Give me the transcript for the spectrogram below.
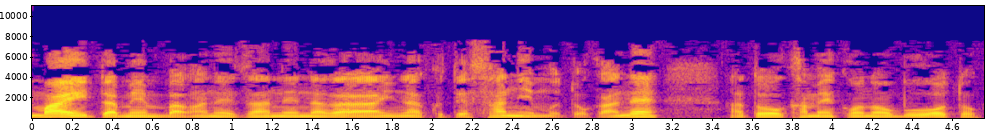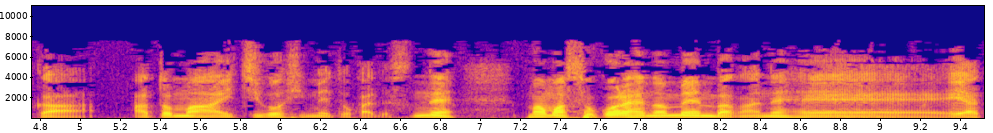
前いたメンバーがね、残念ながらいなくて、サニムとかね、あと、亀子のぶおとか、あと、まあ、いちご姫とかですね。まあまあ、そこら辺のメンバーがね、えー、や、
